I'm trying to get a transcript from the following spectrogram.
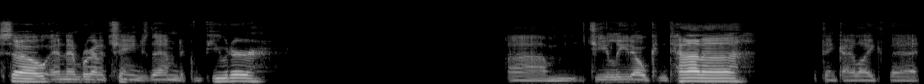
So, and then we're going to change them to computer. Um, Giolito Quintana. I think I like that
